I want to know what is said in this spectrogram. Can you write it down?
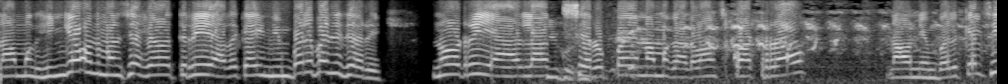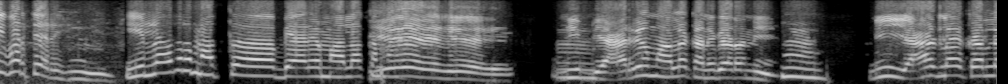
ನಮಗ್ ಹಿಂಗೆ ಒಂದ್ ಮನುಷ್ಯ ಹೇಳ್ತೀರಿ ಅದಕ್ಕಾಗಿ ನಿಂಬಲ್ಲಿ ಬಂದಿದೇವ್ರಿ. ನೋಡ್ರಿ ಎರಡ್ ಲಕ್ಷ ರೂಪಾಯಿ ನಮಗ್ ಅಡ್ವಾನ್ಸ್ ಕೊಟ್ರ ನಾವ್ ನಿಂಬಲ್ ಕೆಲ್ಸಿಗೆ ಬರ್ತೇವ್ರಿ. ಇಲ್ಲಾಂದ್ರ ಮತ್ತ ಬ್ಯಾರೆ ಮಾಲಕ ಏ ಏ, ನೀ ಬ್ಯಾರೆ ಮಾಲಕ್ ಅನ್ಬೇಡ ನೀ. ಹ್ಮ್. ನೀ ಎರಡ್ ಲಾಕ್ ಅಲ್ಲ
